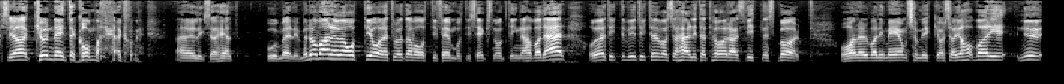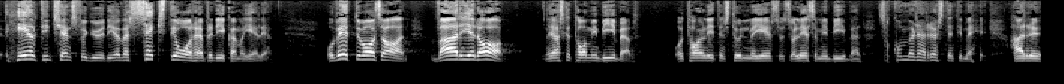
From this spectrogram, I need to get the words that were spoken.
Så jag kunde inte komma den här gången. Det är liksom helt omöjligt. Men då var han över 80 år, jag tror att han var 85, 86 någonting när han var där. Och jag tyckte, vi tyckte det var så härligt att höra hans vittnesbörd. Och han hade varit med om så mycket. Han sa, jag har varit nu heltidstjänst för Gud, i över 60 år har jag predikat evangeliet. Och vet du vad, sa han, varje dag när jag ska ta min bibel, och ta en liten stund med Jesus och läsa min bibel, så kommer den rösten till mig. Harry,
